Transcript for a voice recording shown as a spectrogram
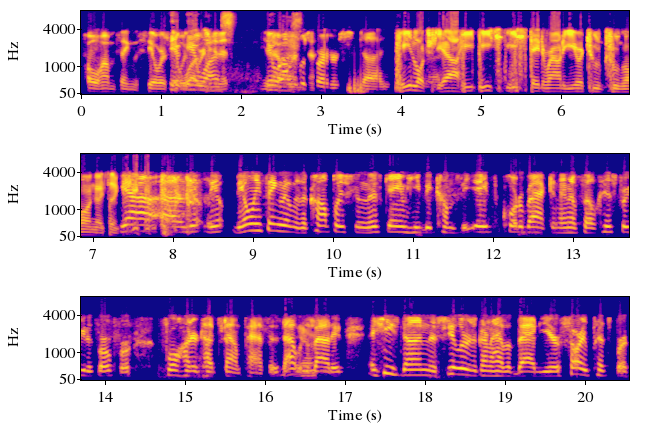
ho hum thing. The Steelers it, really it were was. in it. You it know, was. Roethlisberger's done. He looks, yeah, he he he stayed around a year or two too long, I think. Yeah, uh, the, the the only thing that was accomplished in this game, he becomes the eighth quarterback in NFL history to throw for 400 touchdown passes. That was yeah. about it. He's done. The Steelers are going to have a bad year. Sorry, Pittsburgh,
